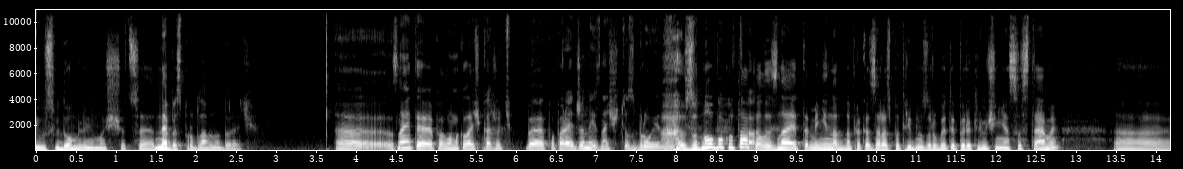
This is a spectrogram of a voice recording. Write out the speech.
і усвідомлюємо, що це не безпроблемно, до речі. Е, Знаєте, Павло Миколаївич, кажуть, е, попереджений, значить озброєний. З одного боку, так, але знаєте, мені, наприклад, зараз потрібно зробити переключення системи. Е,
